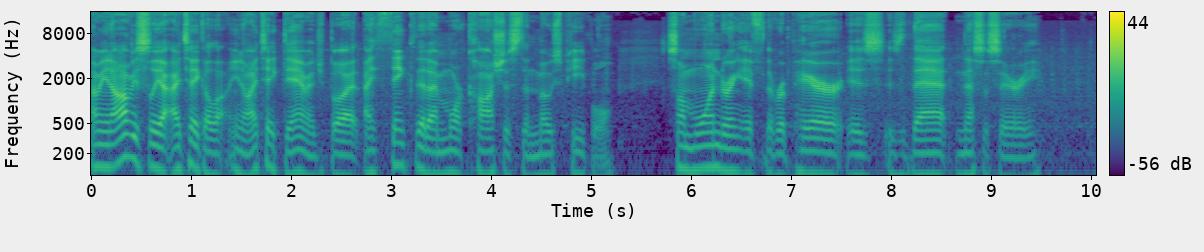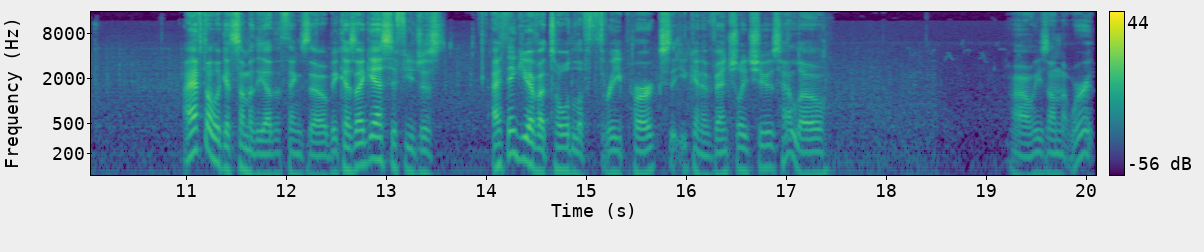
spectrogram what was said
I mean, obviously, I take a lot. You know, I take damage, but I think that I'm more cautious than most people. So I'm wondering if the repair is is that necessary. I have to look at some of the other things though, because I guess if you just I think you have a total of three perks that you can eventually choose. Hello. Oh, he's on the... Where?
